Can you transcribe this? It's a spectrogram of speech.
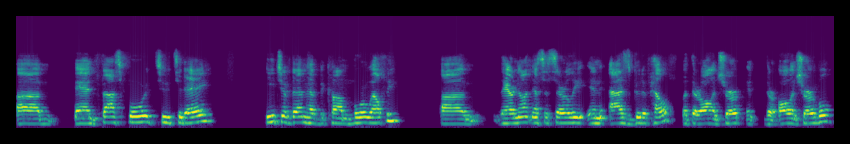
Um, and fast forward to today, each of them have become more wealthy. Um, they are not necessarily in as good of health, but they're all insure they're all insurable.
